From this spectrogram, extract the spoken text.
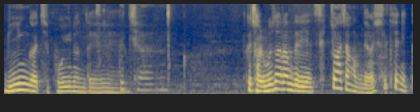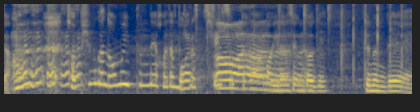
미인같이 보이는데 그쵸. 그 젊은 사람들이 색조 화장하면 내가 싫다니까 아, 저 피부가 너무 이쁜데 거기다 뭐 하러 칠했을까 어, 막 이런. 생각이 드는데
